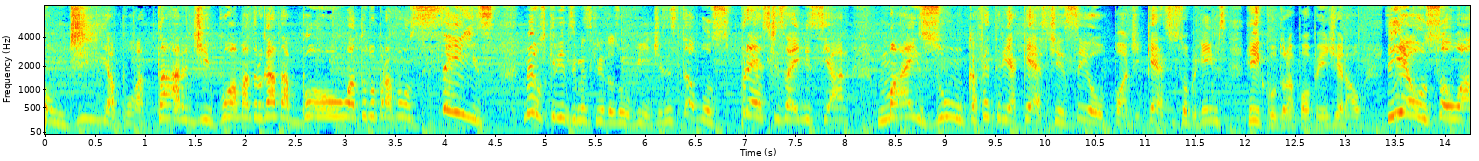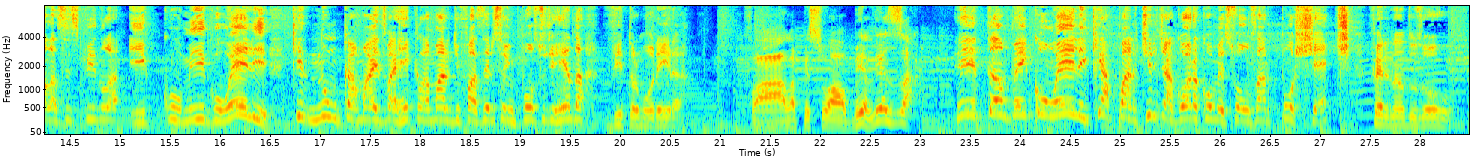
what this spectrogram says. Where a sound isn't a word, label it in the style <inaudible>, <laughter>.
bom dia, boa tarde, boa madrugada, boa tudo pra vocês, meus queridos e minhas queridas ouvintes. Estamos prestes a iniciar mais um Cafeteria Cast, seu podcast sobre games e cultura pop em geral. E eu sou o Alas Espínola e comigo ele, que nunca mais vai reclamar de fazer seu imposto de renda, Vitor Moreira. Fala pessoal, beleza? E também com ele, que a partir de agora começou a usar pochete, Fernando Zorro.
